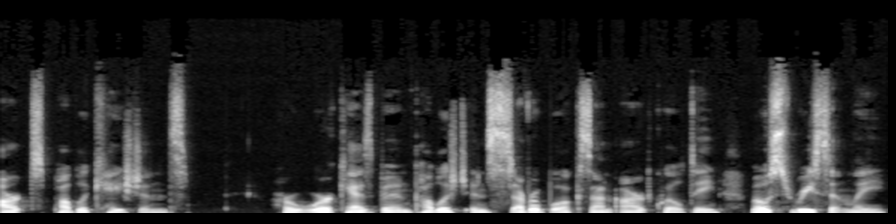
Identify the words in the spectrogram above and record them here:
arts publications. Her work has been published in several books on art quilting, most recently,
